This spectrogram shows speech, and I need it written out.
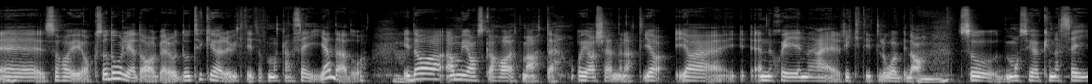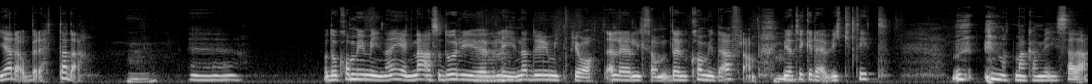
Eh, så har jag också dåliga dagar och då tycker jag det är viktigt att man kan säga det då. Idag om jag ska ha ett möte och jag känner att jag, jag, energin är riktigt låg idag. Så måste jag kunna säga det och berätta det. Eh, och då kommer ju mina egna, alltså då är det ju Evelina, då är det mitt privat, eller liksom, det kommer ju där fram. Men jag tycker det är viktigt att man kan visa det.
